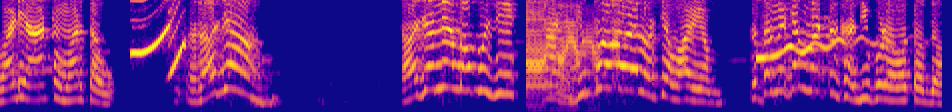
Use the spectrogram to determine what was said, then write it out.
વાડી આટો મારતા હું રજા ને બાપુજી? દીપડો આવેલો છે વાડી તો તમે કેમ વાતો છે દીપડો હતો તો.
